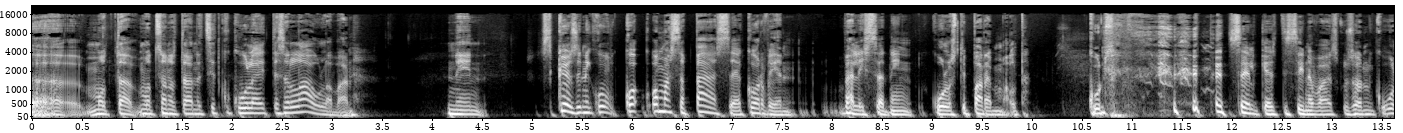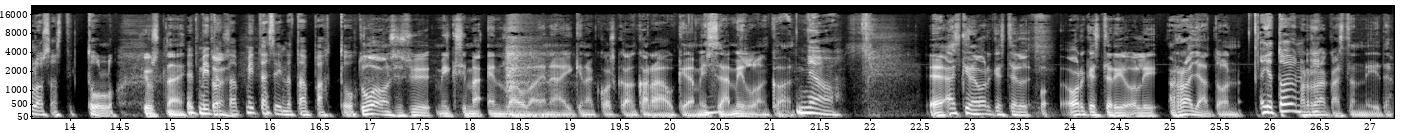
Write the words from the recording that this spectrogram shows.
Öö, mutta, mutta sanotaan, että sitten kun kuulee itsensä laulavan, niin kyllä se niinku ko- omassa päässä ja korvien välissä niin kuulosti paremmalta kuin selkeästi siinä vaiheessa, kun se on niinku ulos asti tullut. Just näin. Että mitä, Toi- ta, mitä siinä tapahtuu. Tuo on se syy, miksi mä en laula enää ikinä koskaan karaokea missään milloinkaan. Joo. Äskeinen orkesteri, orkesteri oli rajaton. Ja, toi on, Mä rakastan niitä.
